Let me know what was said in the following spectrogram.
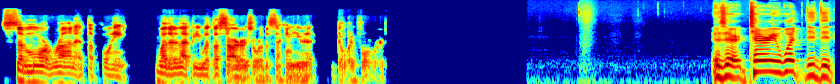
some more run at the point, whether that be with the starters or the second unit going forward. Is there Terry? What did, did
